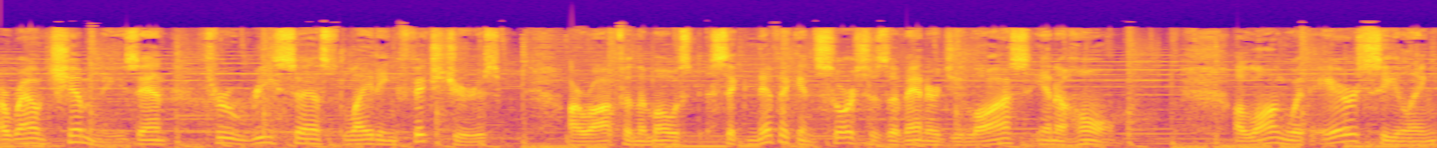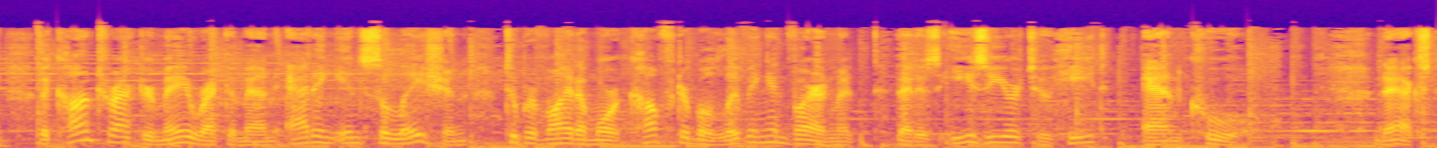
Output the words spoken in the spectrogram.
around chimneys, and through recessed lighting fixtures are often the most significant sources of energy loss in a home. Along with air sealing, the contractor may recommend adding insulation to provide a more comfortable living environment that is easier to heat and cool. Next,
